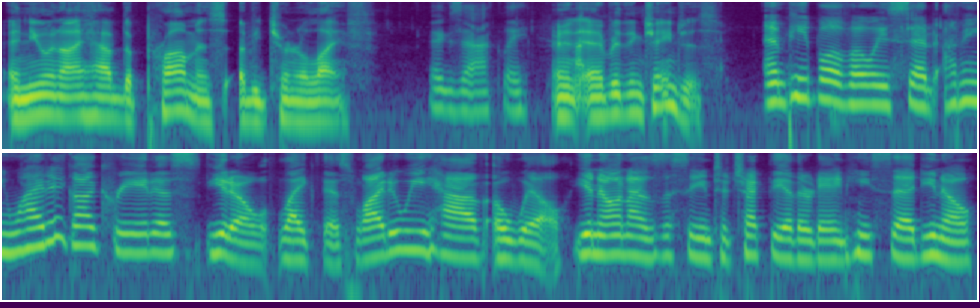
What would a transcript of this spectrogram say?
and you and I have the promise of eternal life, Exactly. and everything changes. And people have always said, I mean, why did God create us, you know, like this? Why do we have a will? You know, and I was listening to Chuck the other day and he said, you know,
